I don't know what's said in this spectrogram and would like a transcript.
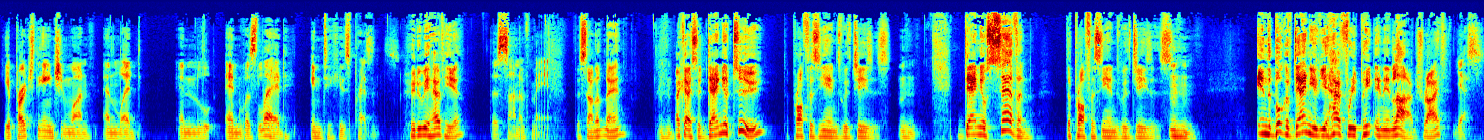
He approached the Ancient One and led and, and was led into his presence. Who do we have here? The Son of Man. the Son of Man. Mm-hmm. Okay, so Daniel 2, the prophecy ends with Jesus. Mm-hmm. Daniel 7, the prophecy ends with Jesus. Mm-hmm. In the book of Daniel, you have repeat and enlarge, right? Yes.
